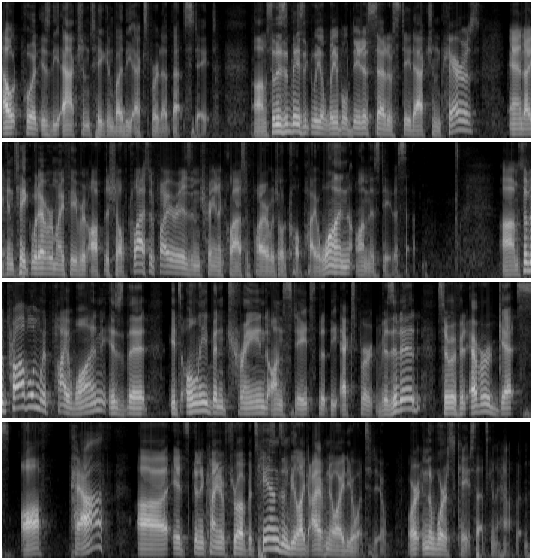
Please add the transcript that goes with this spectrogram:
output is the action taken by the expert at that state. Um, so this is basically a labeled data set of state action pairs. And I can take whatever my favorite off-the-shelf classifier is and train a classifier, which I'll call pi1, on this data set. Um, so the problem with pi1 is that it's only been trained on states that the expert visited. So if it ever gets off path, uh, it's going to kind of throw up its hands and be like, I have no idea what to do. Or in the worst case, that's going to happen.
